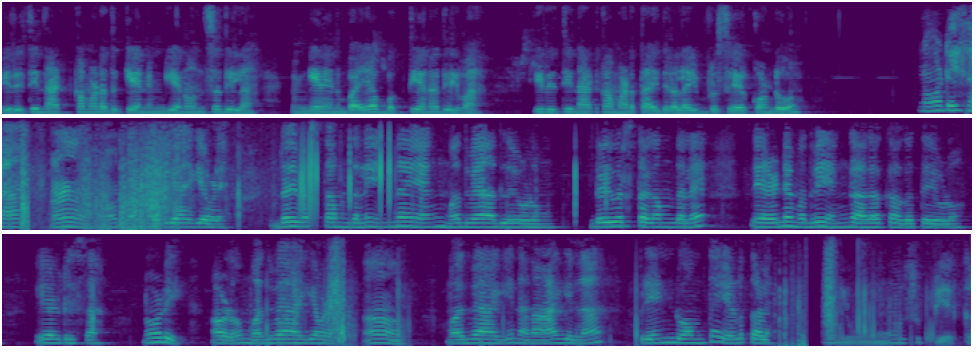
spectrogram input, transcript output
ಈ ರೀತಿ ನಾಟಕ ಮಾಡೋದಕ್ಕೆ ನಿಮ್ಗೇನು ಅನ್ಸೋದಿಲ್ಲ. ನಿಮ್ಗೇನೇನು ಭಯ ಭಕ್ತಿ ಅನ್ನೋದಿಲ್ವಾ? ಈ ರೀತಿ ನಾಟಕ ಮಾಡ್ತಾ ಇದ್ದೀರಲ್ಲ ಇಬ್ಬರು ಸೇರಿಕೊಂಡು? ನೋಡಿ ಸರ್ ಹಾಂ ಮದುವೆ ಆಗ್ಯವಳೆ. ತಗೊಂಬದಲೆ ಇನ್ನೂ ಹೆಂಗೆ ಮದುವೆ ಆದ್ಲೆ ಇವಳು ಡೈವರ್ಸ್ ತಗೊಂಬದಲೆ ಎರಡನೇ ಮದುವೆ ಹೆಂಗೆ ಆಗೋಕ್ಕಾಗತ್ತೆ ಇವಳು ಹೇಳ್ರಿ ಸರ್. ನೋಡಿ ಅವಳು ಮದುವೆ ಆಗ್ಯವಳೆ. ಹಾಂ ಮದುವೆ ಆಗಿ ನಾನು ಆಗಿಲ್ಲ. ಫ್ರೆಂಡು ಅಂತ ಹೇಳ್ತಾಳೆ. ಅಯ್ಯೋ. ಸುಪ್ಪಿ ಅಕ್ಕ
